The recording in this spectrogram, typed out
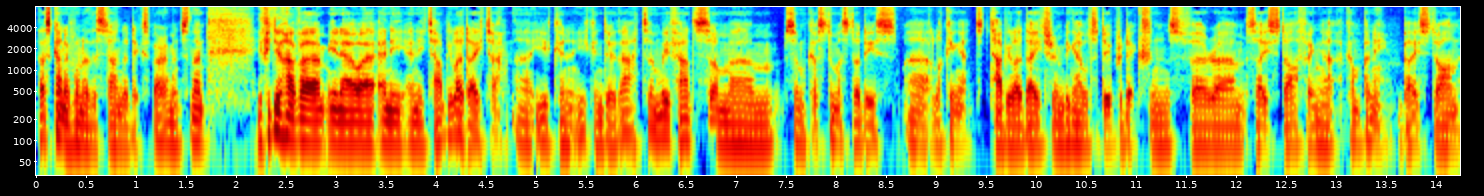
That's kind of one of the standard experiments. And then, if you do have, um, you know, uh, any any tabular data, uh, you can you can do that. And we've had some um, some customer studies looking at tabular data and being able to do predictions for, um, say, staffing a company based on,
